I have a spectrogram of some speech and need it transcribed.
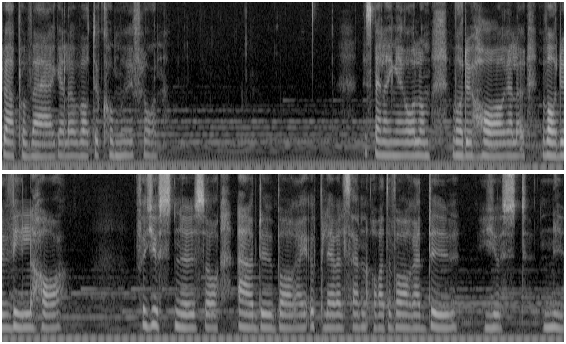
du är på väg eller vart du kommer ifrån. Det spelar ingen roll om vad du har eller vad du vill ha. För just nu så är du bara i upplevelsen av att vara du just nu.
